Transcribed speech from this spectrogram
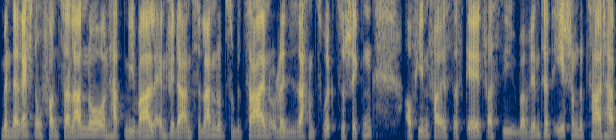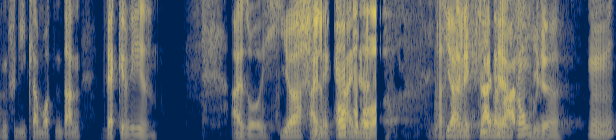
mit einer Rechnung von Zalando und hatten die Wahl, entweder an Zalando zu bezahlen oder die Sachen zurückzuschicken. Auf jeden Fall ist das Geld, was die über Vinted eh schon bezahlt hatten für die Klamotten, dann weg gewesen. Also hier Schlimm. eine kleine, oh, das hier eine kleine Warnung. Mhm.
